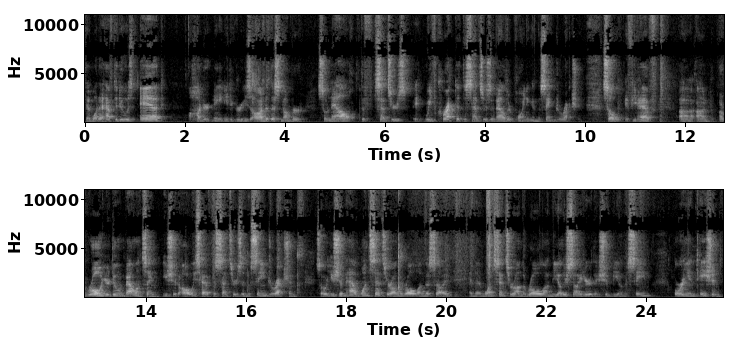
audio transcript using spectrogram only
then what I have to do is add 180 degrees onto this number. So now the sensors, we've corrected the sensors and now they're pointing in the same direction. So if you have uh, on a roll you're doing balancing, you should always have the sensors in the same direction. So you shouldn't have one sensor on the roll on this side and then one sensor on the roll on the other side here. They should be on the same orientation.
